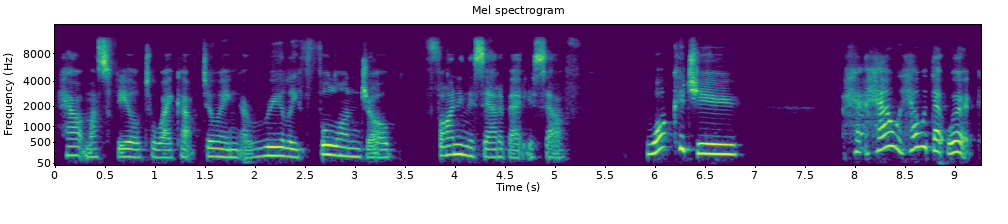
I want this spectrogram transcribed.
how it must feel to wake up doing a really full on job, finding this out about yourself. What could you, how, how would that work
